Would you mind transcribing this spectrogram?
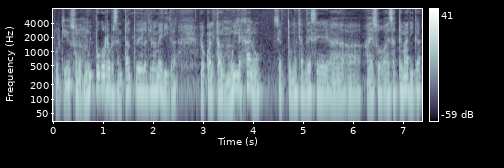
porque somos muy pocos representantes de Latinoamérica, los cuales estamos muy lejanos, ¿cierto? Muchas veces a, a- eso, a esas temáticas,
